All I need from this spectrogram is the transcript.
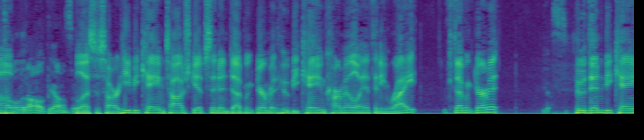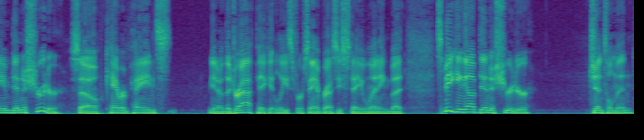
No. tall at all. To be honest with you. Bless his heart. He became Taj Gibson and Doug McDermott, who became Carmelo Anthony Wright. Doug McDermott, Yes. who then became Dennis Schroeder. So Cameron Payne's, you know, the draft pick at least for Sam Presti stay winning. But speaking of Dennis Schroeder, gentlemen,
